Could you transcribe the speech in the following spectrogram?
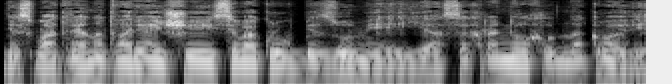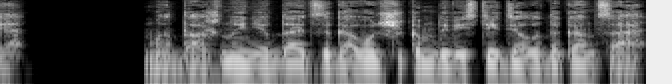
Несмотря на творящееся вокруг безумие, я сохранил хладнокровие. Мы должны не дать заговорщикам довести дело до конца.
